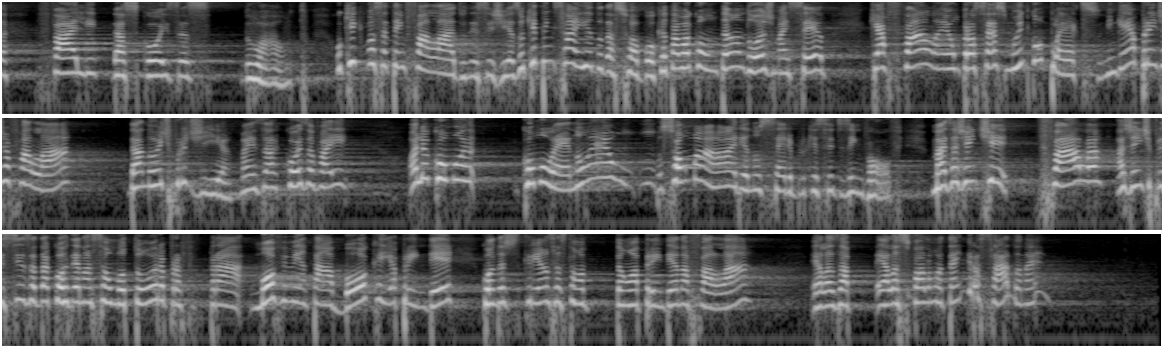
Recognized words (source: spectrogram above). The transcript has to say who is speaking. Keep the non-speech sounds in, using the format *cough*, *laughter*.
Speaker 1: essa: fale das coisas do alto. O que, que você tem falado nesses dias? O que tem saído da sua boca? Eu estava contando hoje mais cedo que a fala é um processo muito complexo. Ninguém aprende a falar da noite para o dia, mas a coisa vai. Olha como, como é, não é um, um, só uma área no cérebro que se desenvolve, mas a gente fala, a gente precisa da coordenação motora para movimentar a boca e aprender. Quando as crianças estão aprendendo a falar, elas, elas falam até engraçado, né?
